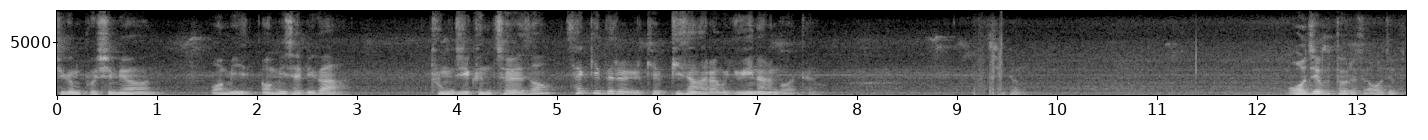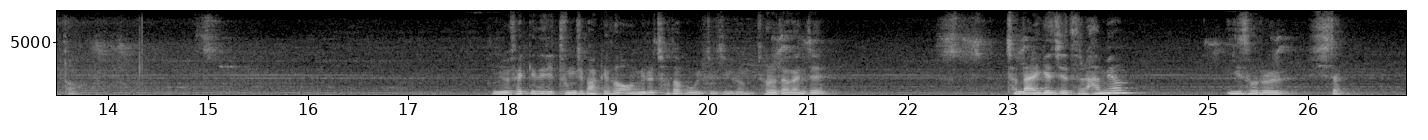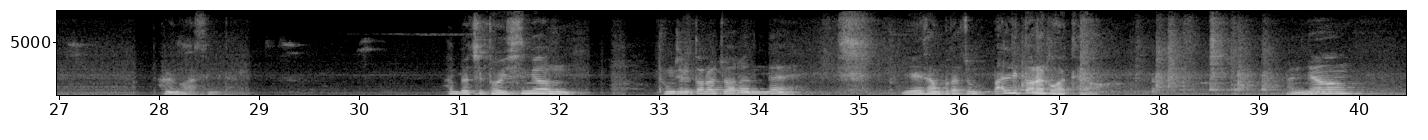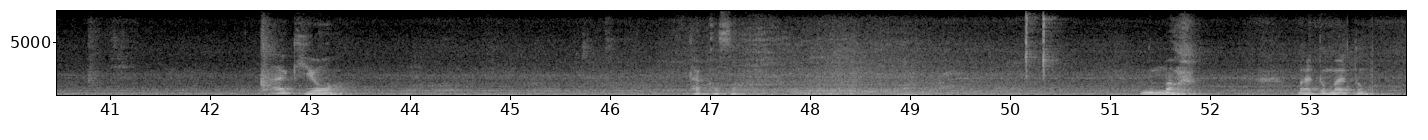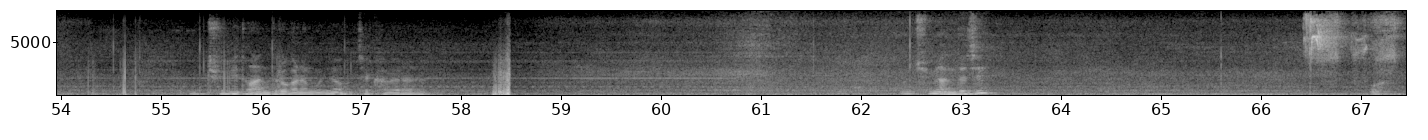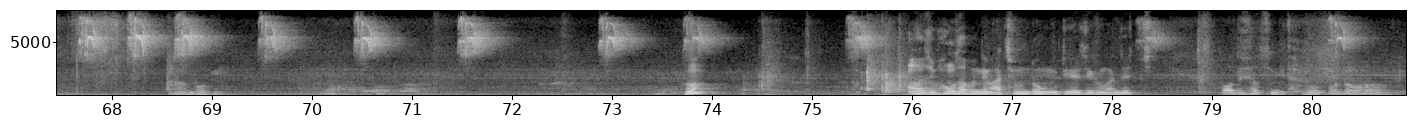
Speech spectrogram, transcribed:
지금 보시면 어미 어미제비가 둥지 근처에서 새끼들을 이렇게 비상하라고 유인하는 것 같아요. 지금 어제부터 그랬어요. 어제부터. 그럼 이 새끼들이 둥지 밖에서 어미를 쳐다보고 있죠 지금. 저러다가 이제 첫 날개짓을 하면 이소를 시작하는 것 같습니다. 한 며칠 더 있으면 둥지를 떠날 줄 알았는데 예상보다 좀 빨리 떠날 것 같아요. 안녕. 아 귀여워. 다 컸어. 눈망울 말똥말똥. 줌이 더 안 들어가는군요. 제 카메라는. 왜 줌이 안 되지? 어. 아 먹이. 어? 아 지금 홍사부님 아침 운동 뒤에 지금 완전 히 뻗으셨습니다. 못 보도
